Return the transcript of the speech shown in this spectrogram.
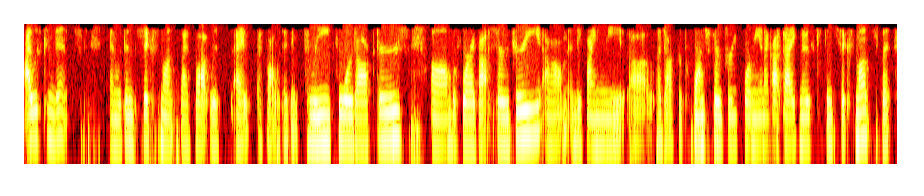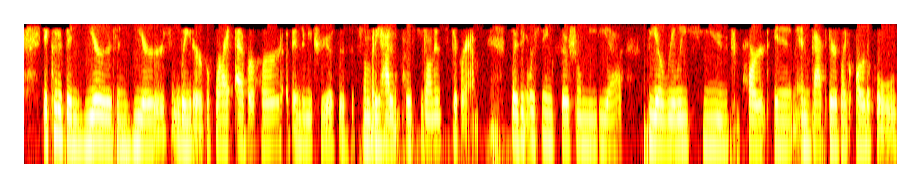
I was convinced and within six months I fought with I, I fought with I think three four doctors um, before I got surgery um, and they finally uh, a doctor performed surgery for me and I got diagnosed within six months but it could have been years and years later before I ever heard of endometriosis if somebody hadn't posted on Instagram so I think we're seeing social media be a really huge part in in fact there's like articles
